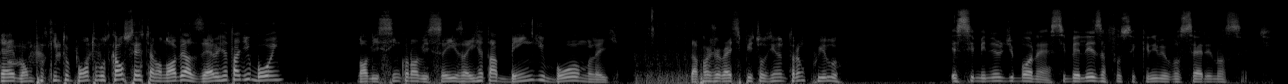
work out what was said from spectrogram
E aí, vamos pro quinto ponto buscar o sexto. Era um 9x0 já tá de boa, hein? 9-5, 9-6 aí já tá bem de boa, moleque. Dá pra jogar esse pistolzinho tranquilo. Esse menino de boné, se beleza fosse crime, você era inocente.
